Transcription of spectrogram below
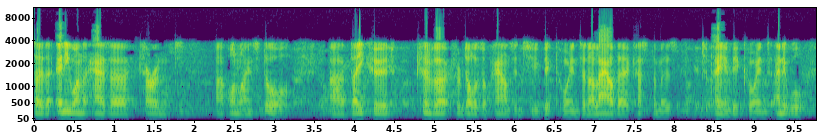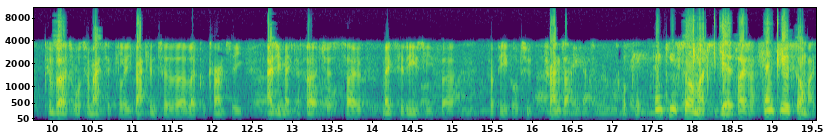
so that anyone that has a current uh, online store, uh, they could convert from dollars or pounds into bitcoins and allow their customers to pay in bitcoins and it will convert automatically back into the local currency as you make the purchase. So makes it easy for for people to transact. Okay. Thank you so much Jez. Pleasure. Thank you so much.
